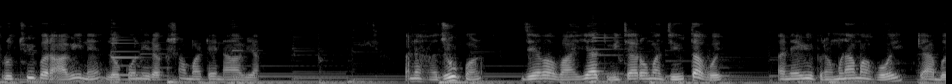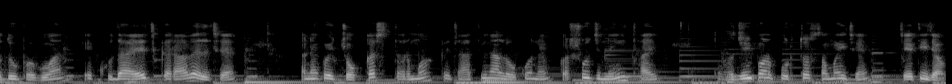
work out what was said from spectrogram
પૃથ્વી પર આવીને લોકોની રક્ષા માટે ના આવ્યા? અને હજુ પણ જેવા વાહિયાત વિચારોમાં જીવતા હોય અને એવી ભ્રમણામાં હોય કે આ બધું ભગવાન કે ખુદાએ જ કરાવેલ છે અને કોઈ ચોક્કસ ધર્મ કે જાતિના લોકોને કશું જ નહીં થાય, તો હજી પણ પૂરતો સમય છે, ચેતી જાઓ.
